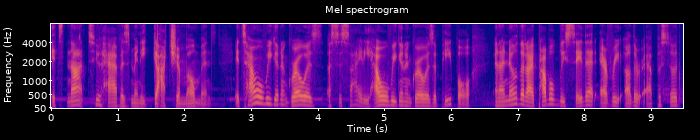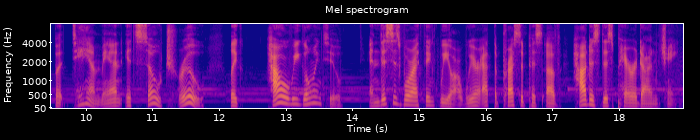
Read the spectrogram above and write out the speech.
It's not to have as many gotcha moments. It's how are we going to grow as a society? How are we going to grow as a people? And I know that I probably say that every other episode, but damn, man, it's so true. Like, how are we going to? And this is where I think we are. We are at the precipice of how does this paradigm change?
